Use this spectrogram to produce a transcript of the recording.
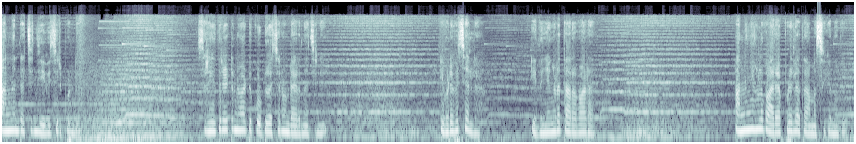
അന്നെന്റെ അച്ഛൻ ജീവിച്ചിരിപ്പുണ്ട്. ശ്രീധരേട്ടനുമായിട്ട് കൂട്ടുകച്ചനുണ്ടായിരുന്നു അച്ഛന്. ഇവിടെ വെച്ചല്ല. ഇത് ഞങ്ങളുടെ തറവാടാ. അന്ന് ഞങ്ങൾ വാരാപ്പുഴയിലാണ് താമസിക്കുന്നത്.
